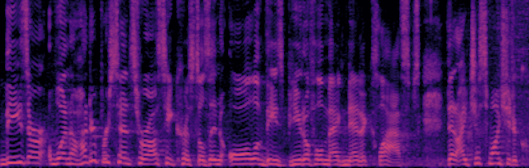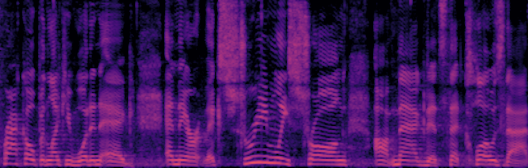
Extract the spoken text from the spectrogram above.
These are 100% Swarovski crystals in all of these beautiful magnetic clasps that I just want you to crack open like you would an egg. And they are extremely strong uh, magnets that close that.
